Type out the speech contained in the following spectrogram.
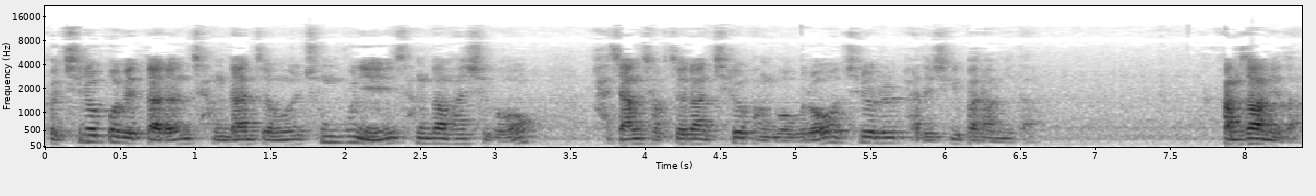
그 치료법에 따른 장단점을 충분히 상담하시고 가장 적절한 치료 방법으로 치료를 받으시기 바랍니다. 감사합니다.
